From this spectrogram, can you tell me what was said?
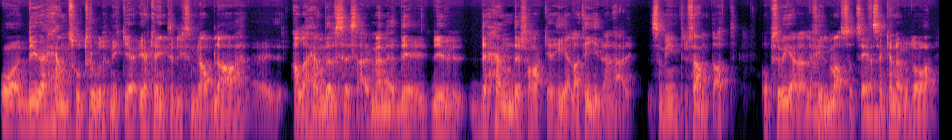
och det har hänt så otroligt mycket. Jag kan inte liksom rabbla eh, alla händelser så här, men det, det, det händer saker hela tiden här som är intressant att observera eller Mm. filma så att säga. Sen kan det då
